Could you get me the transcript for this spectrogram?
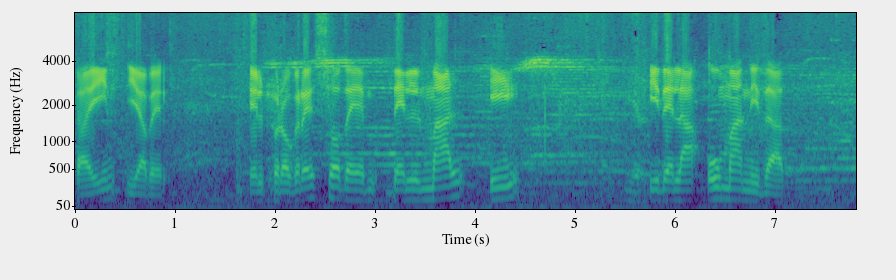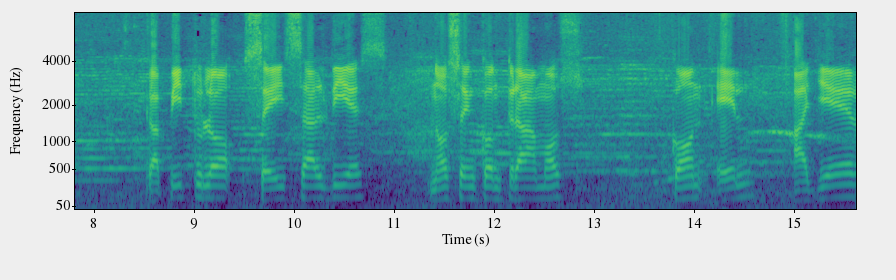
Caín y Abel. El progreso de- del mal y, y de la humanidad. Capítulo 6 al 10 nos encontramos con él. Ayer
